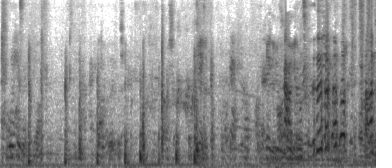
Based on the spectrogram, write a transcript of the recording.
这个是吧？这个大公司，大公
